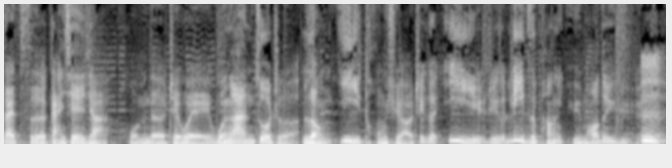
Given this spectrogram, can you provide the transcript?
再次感谢一下我们的这位文案作者冷毅同学啊，这个毅这个立字旁羽毛的羽，嗯。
